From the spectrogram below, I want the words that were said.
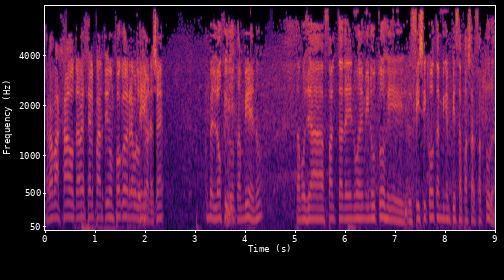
Ahora ha bajado otra vez el partido un poco de revoluciones, Sí. ¿eh? Hombre, lógico también, ¿no? Estamos ya a falta de nueve minutos y el físico también empieza a pasar factura.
